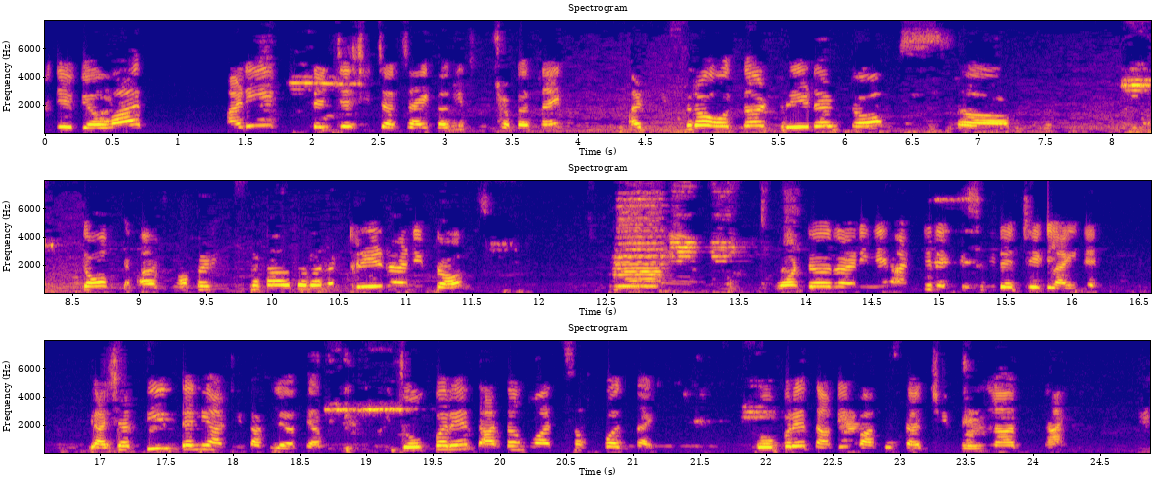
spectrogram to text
म्हणजे व्यवहार आणि त्यांच्याशी चर्चा हे कधीच होऊ शकत नाही. आणि तिसरं होतं ट्रेड अँड टॉक्स टॉक तिसरं काय होतं बघा ट्रेड आणि टॉक्स वॉटर आणि हे आणखी एक तिसरी त्यांची एक लाईन आहे. अशा तीन त्यांनी अटी टाकल्या होत्या. जोपर्यंत आतंकवाद संपत नाही तोपर्यंत आम्ही पाकिस्तानची बोलणार नाही.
